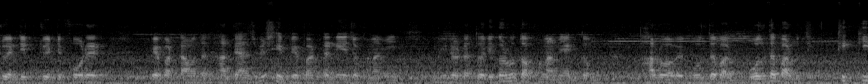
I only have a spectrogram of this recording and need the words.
টোয়েন্টি টোয়েন্টি ফোরের পেপারটা আমাদের হাতে আসবে, সেই পেপারটা নিয়ে যখন আমি ভিডিওটা তৈরি করব, তখন আমি একদম ভালোভাবে বলতে পারব বলতে পারব যে ঠিক কী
